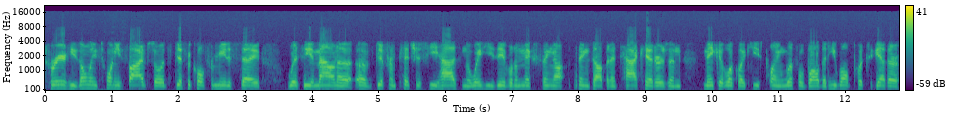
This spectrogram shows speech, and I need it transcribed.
career. He's only 25, so it's difficult for me to say with the amount of, of different pitches he has and the way he's able to mix thing up, things up and attack hitters and make it look like he's playing wiffle ball that he won't put together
